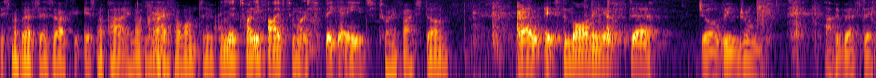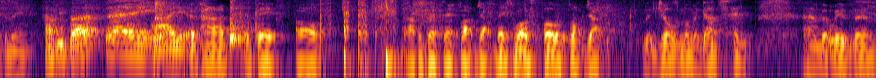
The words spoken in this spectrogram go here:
it's my birthday, so it's my party, and I'll yeah. cry if I want to. And you're 25 tomorrow, it's a big age. 25 stone. Well, it's the morning after Joel being drunk. Happy birthday to me. Happy birthday! I have had a bit of happy birthday flapjack. This was full of flapjack that Joel's mum and dad sent. Um, but we've um,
